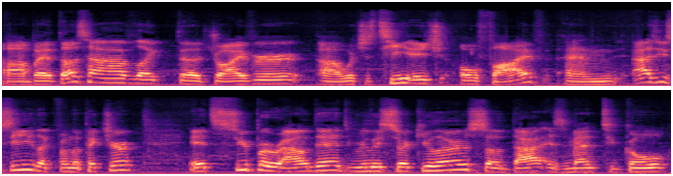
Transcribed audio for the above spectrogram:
Uh, but it does have like the driver, uh, which is TH05, and as you see, like from the picture, it's super rounded, really circular, so that is meant to go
